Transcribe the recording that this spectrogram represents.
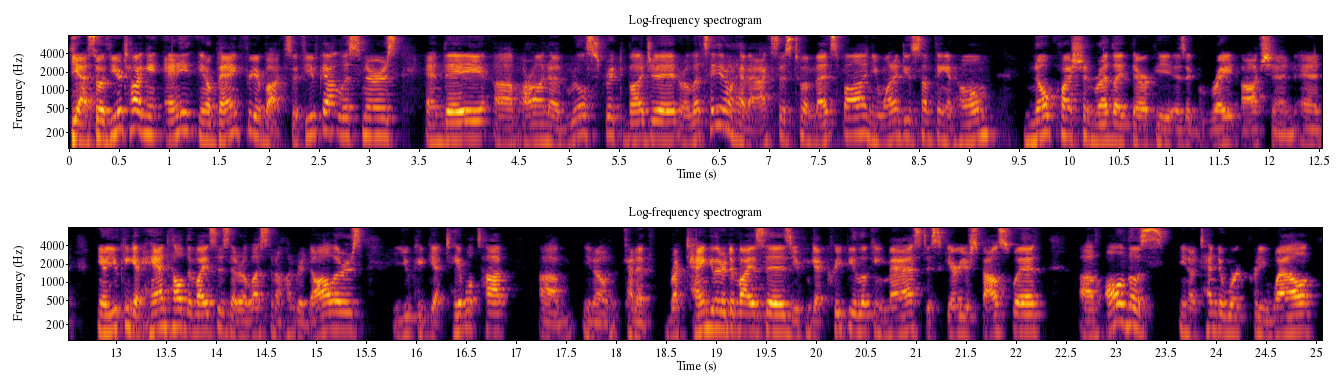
Yeah. So if you're talking any, you know, bang for your buck. So if you've got listeners and they um, are on a real strict budget, or let's say you don't have access to a med spa and you want to do something at home, no question, red light therapy is a great option. And you know, you can get handheld devices that are less than hundred dollars. You could get tabletop, um, you know, kind of rectangular devices. You can get creepy looking masks to scare your spouse with. Um, all of those, you know, tend to work pretty well.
